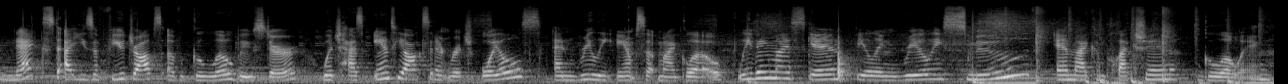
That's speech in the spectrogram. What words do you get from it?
Next, I use a few drops of Glow Booster, which has antioxidant rich oils and really amps up my glow, leaving my skin feeling really smooth and my complexion glowing.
